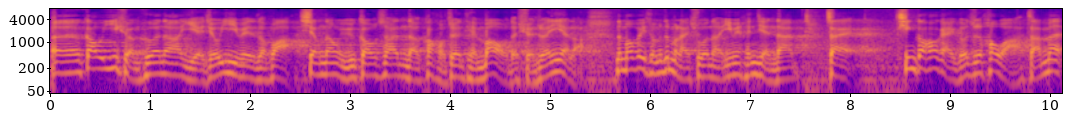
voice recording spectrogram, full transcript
呃，高一选科呢，也就意味着的话，相当于高三的高考志愿填报的选专业了。那么为什么这么来说呢？因为很简单，在新高考改革之后啊，咱们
